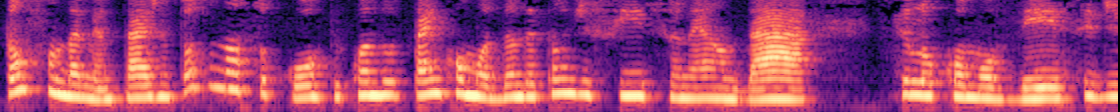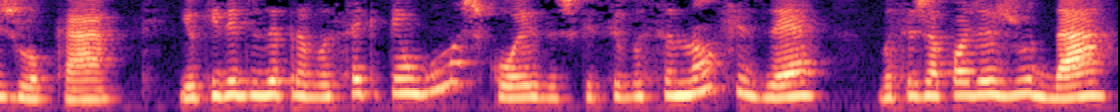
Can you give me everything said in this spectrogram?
tão fundamentais em todo o nosso corpo e quando está incomodando é tão difícil, né, andar, se locomover, se deslocar. E eu queria dizer para você que tem algumas coisas que se você não fizer, você já pode ajudar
